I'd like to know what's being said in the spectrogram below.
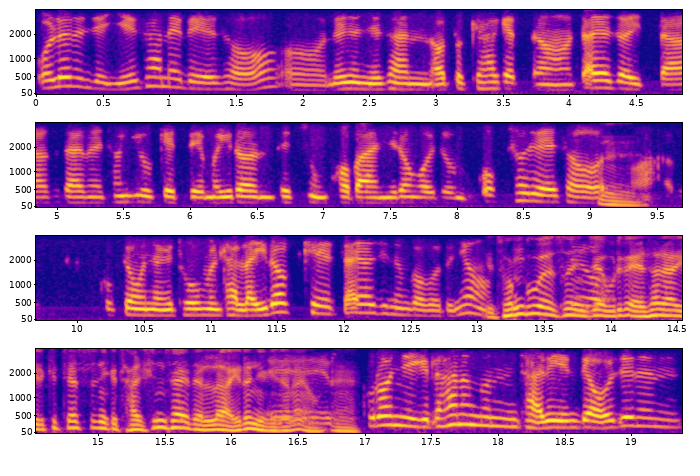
원래는 이제 예산에 대해서 어, 내년 예산 어떻게 하겠다 어, 짜여져 있다. 그다음에 정기국회 때 뭐 이런 대충 법안 이런 거 좀 꼭 처리해서 네. 어, 국정 운영에 도움을 달라 이렇게 짜여지는 거거든요. 정부에서 그래요. 이제 우리가 예산을 이렇게 짰으니까 잘 심사해 달라 이런 얘기잖아요. 예, 예. 그런 얘기를 하는 건 자리인데 어제는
